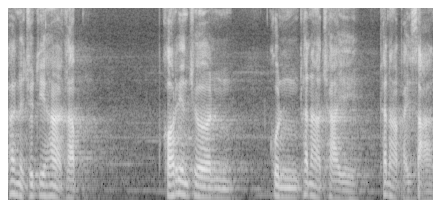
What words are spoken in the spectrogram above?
ผ้าในชุดที่ห้าครับ ขอเรียนเชิญ คุณธนาชัย ธนาไพศาล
